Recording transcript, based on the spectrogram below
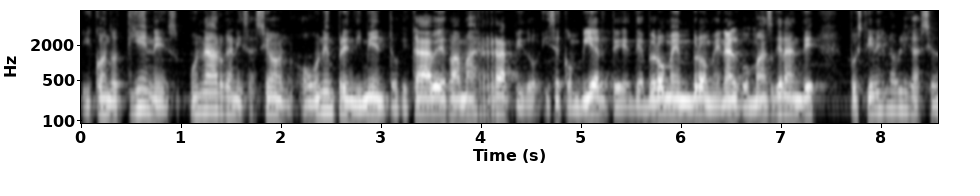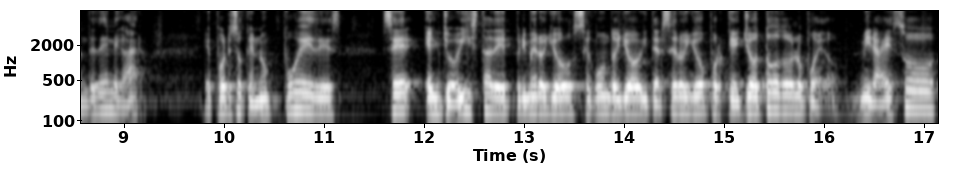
Y cuando tienes una organización o un emprendimiento que cada vez va más rápido y se convierte de broma en broma en algo más grande, pues tienes la obligación de delegar. Es por eso que no puedes ser el yoísta de primero yo, segundo yo y tercero yo porque yo todo lo puedo. Mira, eso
